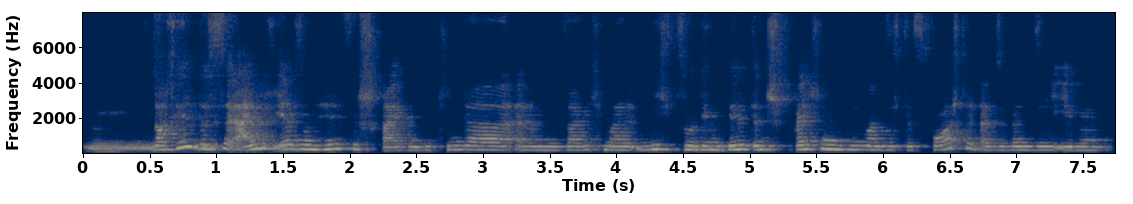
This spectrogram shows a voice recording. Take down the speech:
hm, nach Hilfe, das ist ja eigentlich eher so ein Hilfeschrei, wenn die Kinder, ähm, sage ich mal, nicht so dem Bild entsprechen, wie man sich das vorstellt. Also wenn sie eben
